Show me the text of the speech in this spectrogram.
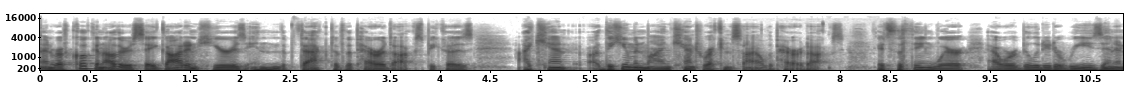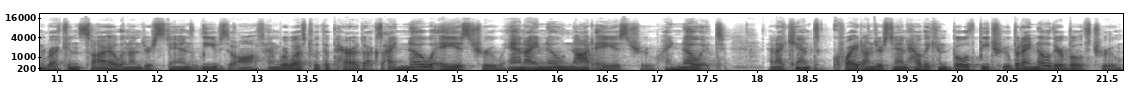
And Rav Kook and others say God inheres in the fact of the paradox because I can't, the human mind can't reconcile the paradox. It's the thing where our ability to reason and reconcile and understand leaves off, and we're left with the paradox. I know A is true, and I know not A is true. I know it. And I can't quite understand how they can both be true, but I know they're both true.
